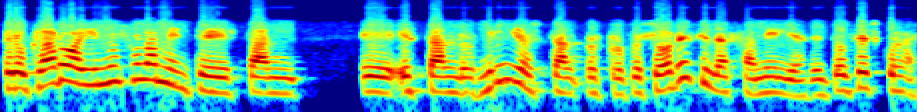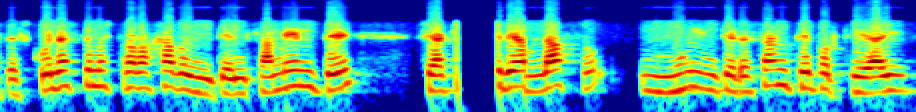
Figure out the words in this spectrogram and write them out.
pero claro, ahí no solamente están, eh, están los niños, están los profesores y las familias. Entonces, con las escuelas que hemos trabajado intensamente, se ha creado un lazo muy interesante porque hay,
